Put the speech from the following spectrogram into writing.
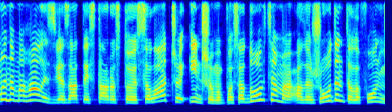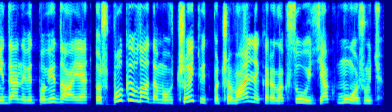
Ми намагались зв'язати старостою села чи іншими посадовцями, але жоден телефон ніде не відповідає. Тож, поки влада мовчить, відпочивальники релаксують як можуть.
